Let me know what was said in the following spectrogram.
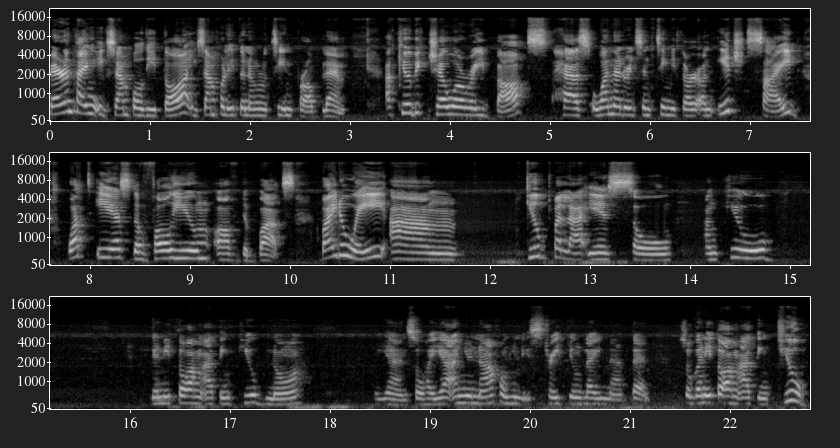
Meron tayong example dito. Example ito ng routine problem. A cubic jewelry box has 100 cm on each side. What is the volume of the box? By the way, ang cube pala is, so, ang cube, ganito ang ating cube, no? Ayan. So, hayaan nyo na kung hindi straight yung line natin. So, ganito ang ating cube.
